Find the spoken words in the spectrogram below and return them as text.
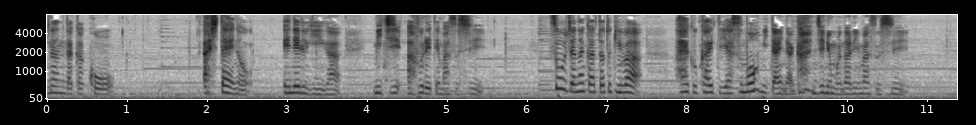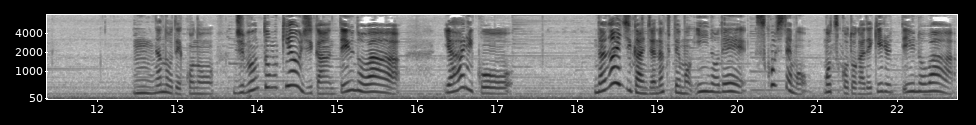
なんだかこう明日へのエネルギーが満ち溢れてますしそうじゃなかった時は早く帰って休もうみたいな感じにもなりますし、うん、なのでこの自分と向き合う時間っていうのはやはりこう長い時間じゃなくてもいいので少しでも持つことができるっていうのは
